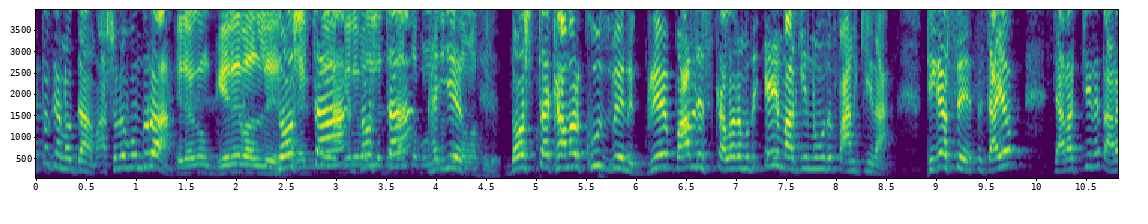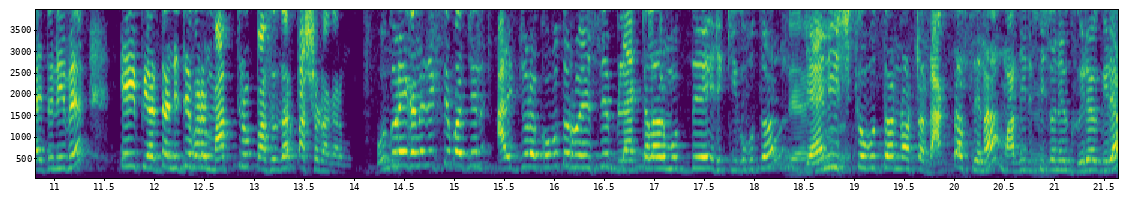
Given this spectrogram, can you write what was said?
এত কেন দাম? আসলে বন্ধুরা এরকম গেরে বারলেস দশটা দশটা ইয়েস দশটা খামার খুঁজবেন গ্রে বার্লেস কালারের মধ্যে এই মার্কিংয়ের মধ্যে পান কিনা। ঠিক আছে? তো যাই হোক যারা চিনে তারাই তো নিবে। এই পেয়ারটা নিতে পারেন মাত্র পাঁচ হাজার পাঁচশো টাকার মধ্যে। বন্ধুরা এখানে দেখতে পাচ্ছেন আরেক জোড়া কবুতর রয়েছে ব্ল্যাক কালারের মধ্যে। এটা কি কবুতর? ড্যানিশ কবুতর। নটটা ডাকতাছে না? মাদির পিছনে ঘুরে ঘুরে।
